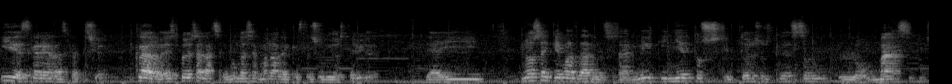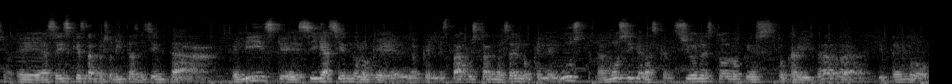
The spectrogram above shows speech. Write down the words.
y descarga las canciones. Claro, esto es a la segunda semana de que esté subido este video. De ahí no sé qué más darles, o sea, 1500 suscriptores, ustedes son lo máximo. O eh, hacéis que esta personita se sienta feliz, que siga haciendo lo que, lo que le está gustando hacer, lo que le gusta, la música, las canciones, todo lo que es tocar guitarra, aquí tengo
